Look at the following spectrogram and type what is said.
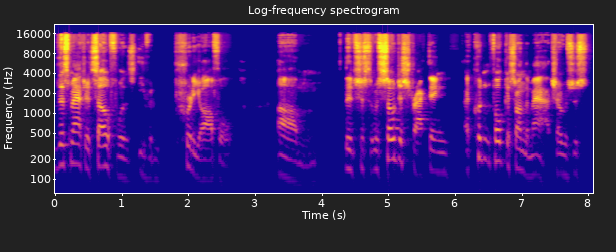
This match itself was even pretty awful. Um, it's just it was so distracting. I couldn't focus on the match. I was just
